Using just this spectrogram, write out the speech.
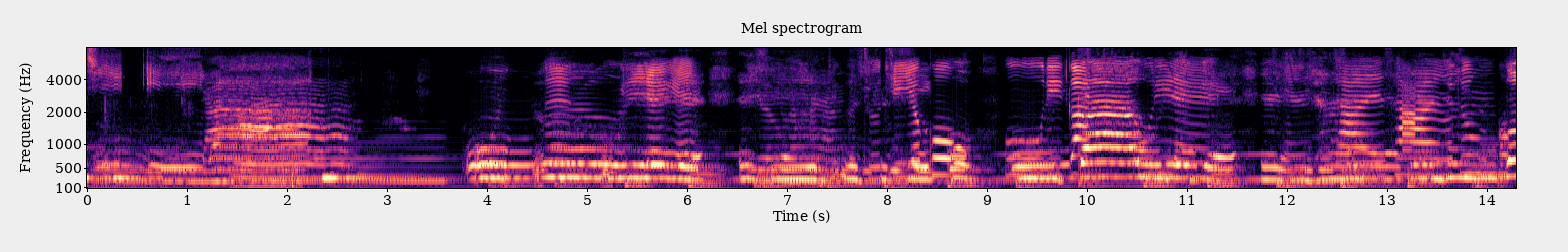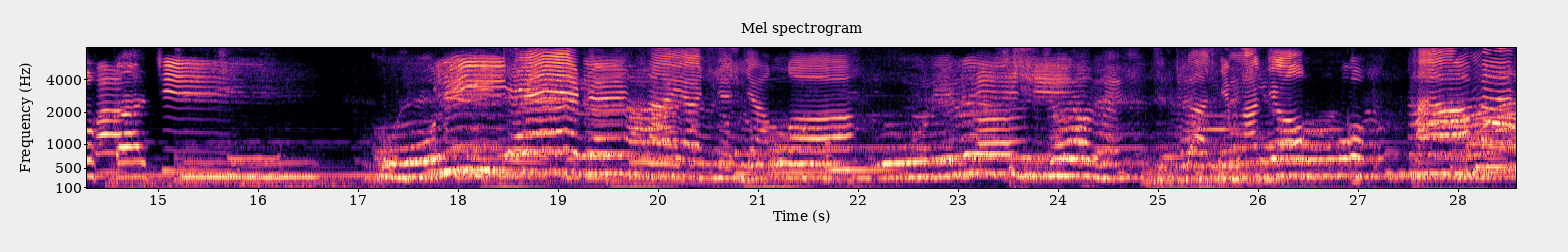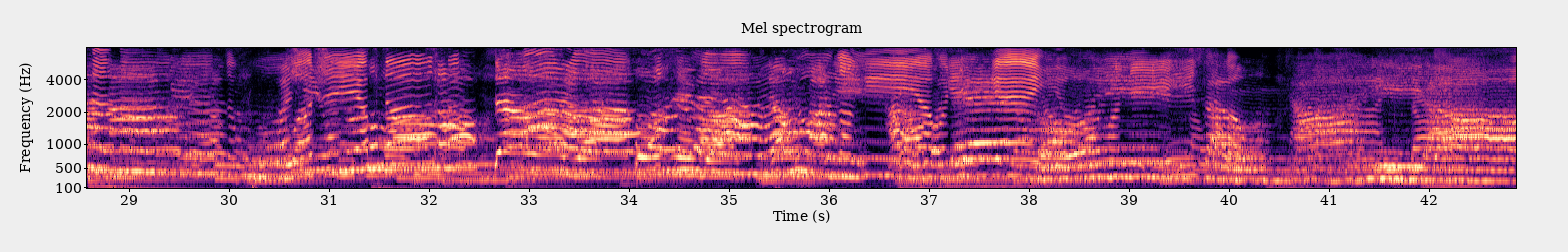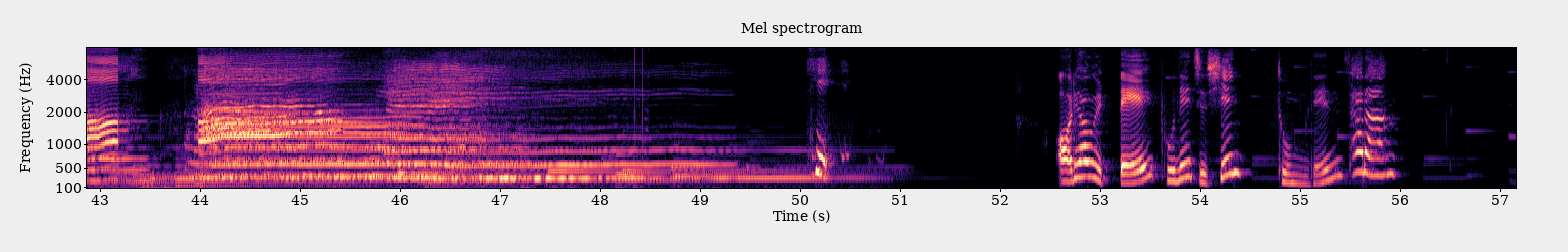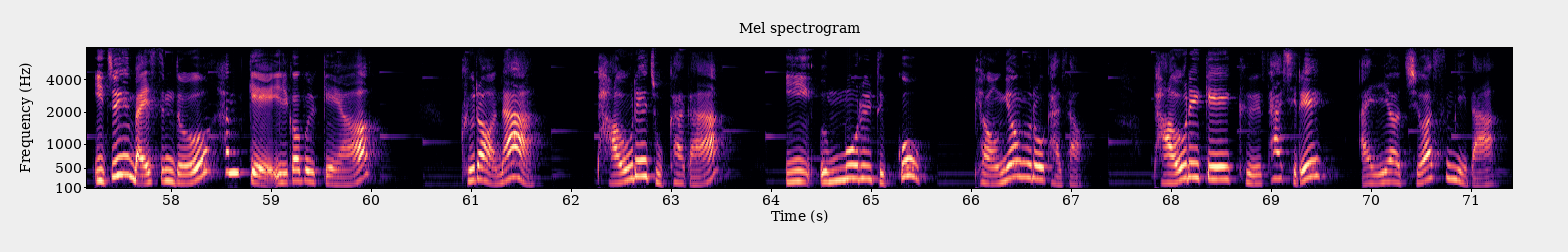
사진이라 오늘 우리에게 주시고 우리가 우리에게 세상을 사준 것 같이 어려울 때 보내주신 돕는 사람. 이 주의 말씀도 함께 읽어볼게요. 그러나 바울의 조카가 이 음모를 듣고 병영으로 가서 바울에게 그 사실을 알려주었습니다.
